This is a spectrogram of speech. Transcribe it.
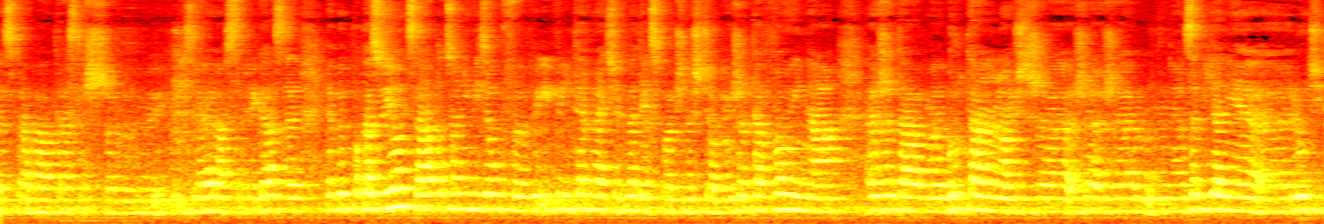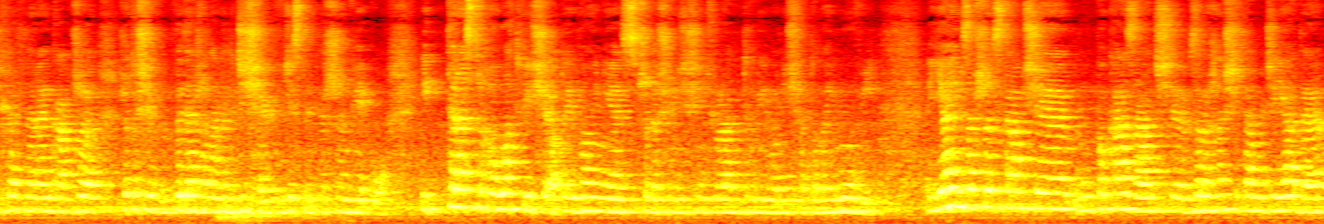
e, sprawa teraz też Izraela w strefie gazy, jakby pokazująca to, co oni widzą w, w, w internecie, w mediach społecznościowych, że ta wojna, e, że ta brutalność, że, że, że mm, zabijanie e, ludzi, krew na rękach, że, że to się wydarza nawet dzisiaj, w XXI wieku. I teraz trochę łatwiej się o tej wojnie sprzed 80 lat II wojnie światowej mówi. Ja im zawsze staram się mm, pokazać, e, w zależności tam, gdzie jadę,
